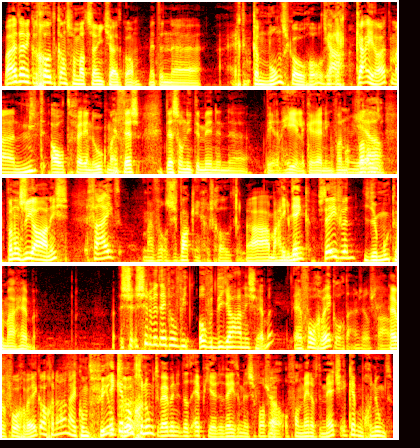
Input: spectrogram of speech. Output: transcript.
Waar uiteindelijk een grote kans van Mats Seuntjes uitkwam, met een... Echt een kanonskogel. Ja. Echt keihard, maar niet al te ver in de hoek. Maar des, desalniettemin een, weer een heerlijke redding van, van, Ja. ons, van ons Janis. Feit, maar wel zwak ingeschoten. Ja, maar Ik denk- moet- Steven, je moet hem maar hebben. Z- zullen we het even over, over de Janis hebben? Eh, vorige week al gedaan zelfs trouwens. Hebben we vorige week al gedaan. Hij komt veel ik heb terug. hem genoemd, we hebben dat appje, dat weten mensen vast Ja. wel, van Man of the Match. Ik heb hem genoemd,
